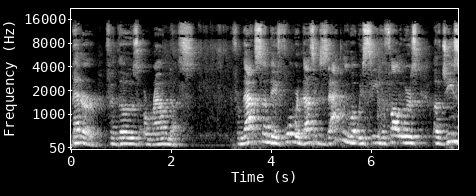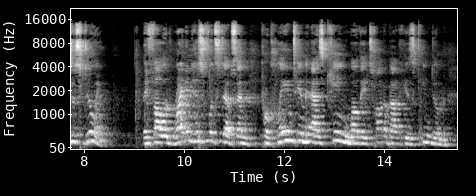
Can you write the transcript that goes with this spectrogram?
better for those around us. From that Sunday forward, that's exactly what we see the followers of Jesus doing. They followed right in his footsteps and proclaimed him as king while they taught about his kingdom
